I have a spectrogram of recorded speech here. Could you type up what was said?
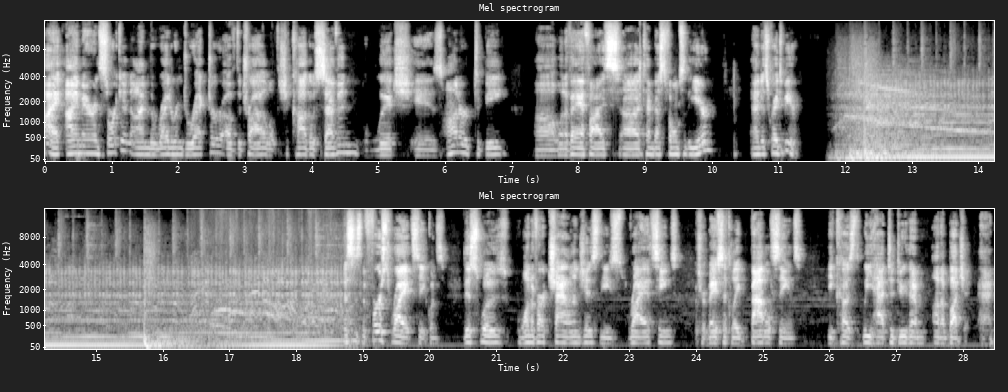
Hi, I'm Aaron Sorkin. I'm the writer and director of the trial of the Chicago Seven, which is honored to be uh, one of AFI's uh, 10 best films of the year, and it's great to be here. This is the first riot sequence. This was one of our challenges, these riot scenes, which are basically battle scenes, because we had to do them on a budget. And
